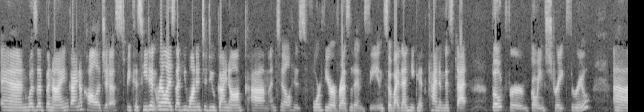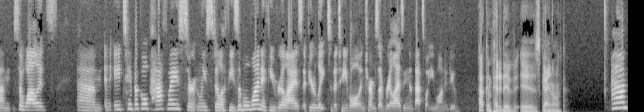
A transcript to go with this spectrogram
and was a benign gynecologist because he didn't realize that he wanted to do gynonc um, until his fourth year of residency. And so by then he had kind of missed that boat for going straight through. Um, so while it's um, an atypical pathway, certainly still a feasible one if you realize, if you're late to the table in terms of realizing that that's what you want to do. How competitive is Gynonc? Um,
